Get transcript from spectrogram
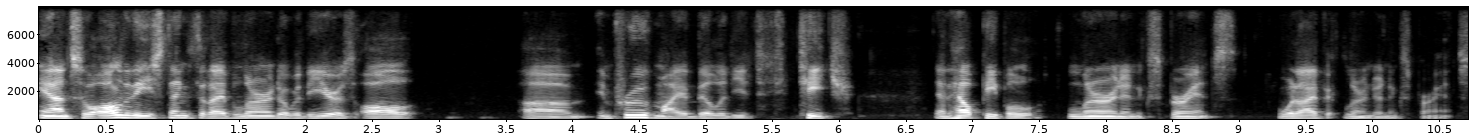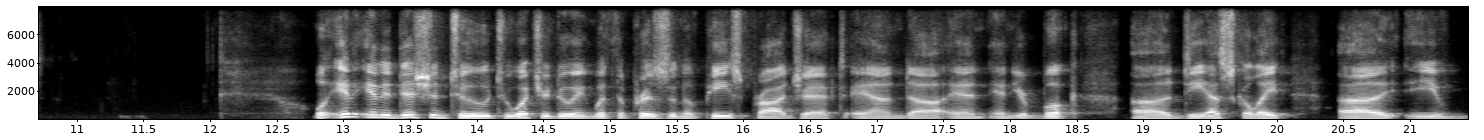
And so all of these things that I've learned over the years all um, improve my ability to teach and help people learn and experience what I've learned and experienced. Well, in, in addition to to what you're doing with the Prison of Peace project and uh, and and your book, uh, De-escalate, uh, you've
